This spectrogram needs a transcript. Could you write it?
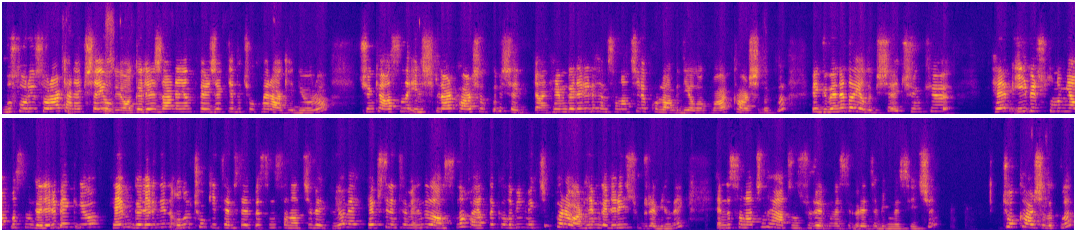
bu soruyu sorarken hep şey oluyor. Galericiler ne yanıt verecek diye de çok merak ediyorum. Çünkü aslında ilişkiler karşılıklı bir şey. Yani hem galeriyle hem sanatçıyla kurulan bir diyalog var karşılıklı ve güvene dayalı bir şey. Çünkü hem iyi bir sunum yapmasını galeri bekliyor, hem galerinin onu çok iyi temsil etmesini sanatçı bekliyor ve hepsinin temelinde de aslında hayatta kalabilmek için para var. Hem galeriyi sürdürebilmek hem de sanatçının hayatını sürdürebilmesi, üretebilmesi için. Çok karşılıklı.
